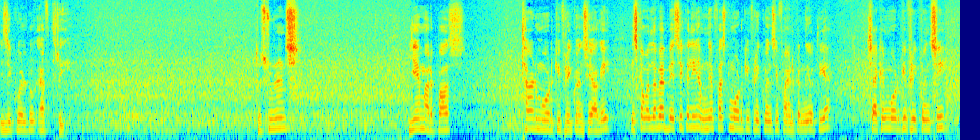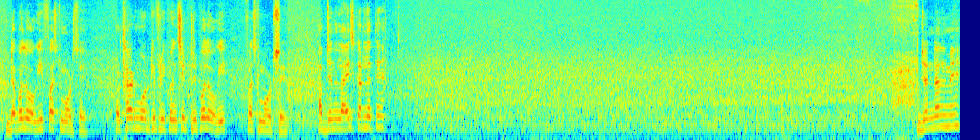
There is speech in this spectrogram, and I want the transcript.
is equal to F three तो स्टूडेंट्स ये हमारे पास थर्ड मोड की फ्रीक्वेंसी आ गई। इसका मतलब है बेसिकली हमने फ़र्स्ट मोड की फ्रीक्वेंसी फाइंड करनी होती है। सेकंड मोड की फ्रीक्वेंसी डबल होगी फ़र्स्ट मोड से। और थर्ड मोड की फ्रीक्वेंसी ट्रिपल होगी फ़र्स्ट मोड से। अब जनरलाइज कर लेते हैं। जनरल में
